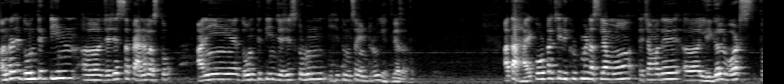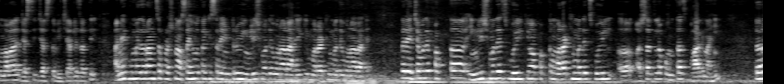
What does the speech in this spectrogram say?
अंदाजे दोन ते तीन जजेसचा पॅनल असतो आणि दोन ते तीन जजेसकडून ही तुमचा इंटरव्ह्यू घेतला जातो. आता हायकोर्टाची रिक्रुटमेंट असल्यामुळं त्याच्यामध्ये लिगल वर्ड्स तुम्हाला जास्तीत जास्त विचारले जातील. अनेक उमेदवारांचा प्रश्न असाही होता की सर इंटरव्ह्यू इंग्लिशमध्ये होणार आहे की मराठीमध्ये होणार आहे? तर याच्यामध्ये फक्त इंग्लिशमध्येच होईल किंवा फक्त मराठीमध्येच होईल अशातला कोणताच भाग नाही. तर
